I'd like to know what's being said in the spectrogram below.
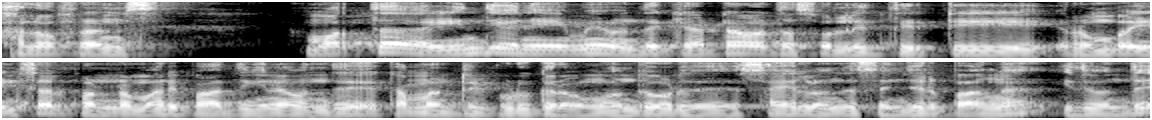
ஹலோ ஃப்ரெண்ட்ஸ் மொத்த இந்திய அணியுமே வந்து கெட்ட வார்த்தை சொல்லி திட்டி ரொம்ப இன்சல்ட் பண்ணுற மாதிரி பார்த்தீங்கன்னா வந்து கமெண்ட்ரி கொடுக்குறவங்க வந்து ஒரு செயல் வந்து செஞ்சுருப்பாங்க. இது வந்து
